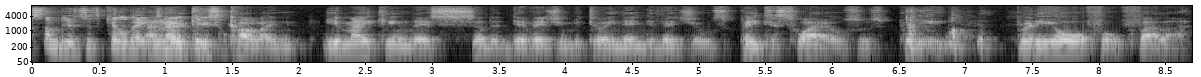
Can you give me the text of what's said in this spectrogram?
somebody who's just killed 18 I notice, people. Colin, you're making this sort of division between individuals. Peter Swales was pretty, pretty awful fella.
